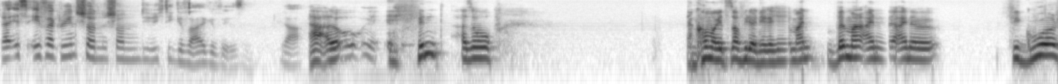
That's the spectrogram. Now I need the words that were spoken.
Da ist Eva Green schon, schon die richtige Wahl gewesen. Ja. Ja, also ich finde, also dann kommen wir jetzt doch wieder in die Richtung. Ich meine, wenn man eine, eine Figur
